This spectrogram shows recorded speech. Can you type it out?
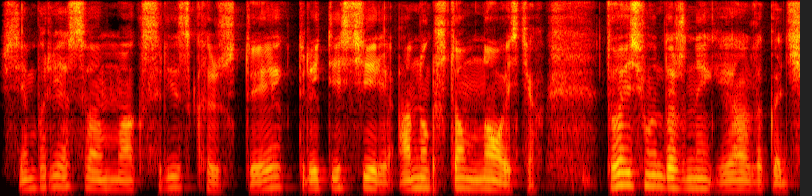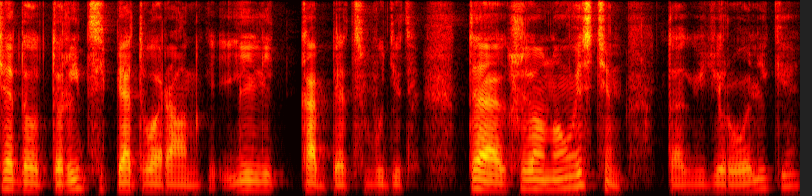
Всем привет, с вами Макс Риск, хэштег, третья серия. А ну что в новостях? То есть мы должны ее докачать до 35 ранга, или капец будет. Так, что там новости? Так, видеоролики.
